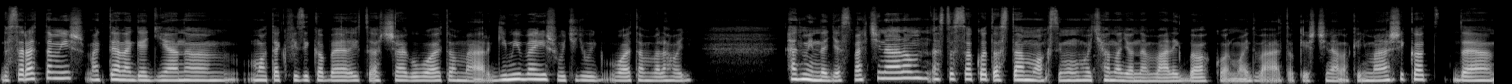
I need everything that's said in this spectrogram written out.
de szerettem is, meg tényleg egy ilyen matek fizika beállítottságú voltam már gimibe is, úgyhogy úgy voltam vele, hogy hát mindegy, ezt megcsinálom, ezt a szakot, aztán maximum, hogyha nagyon nem válik be, akkor majd váltok és csinálok egy másikat, de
